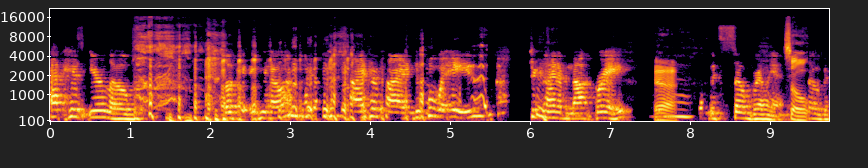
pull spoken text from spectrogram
at his earlobe. look, you know, I'm trying to find ways to kind of not break. Yeah. It's so brilliant. So- so.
